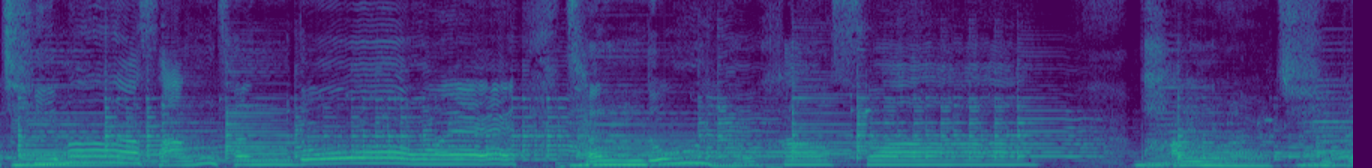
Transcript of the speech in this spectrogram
骑马上成都，哎，成都又好耍，胖儿去呗，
